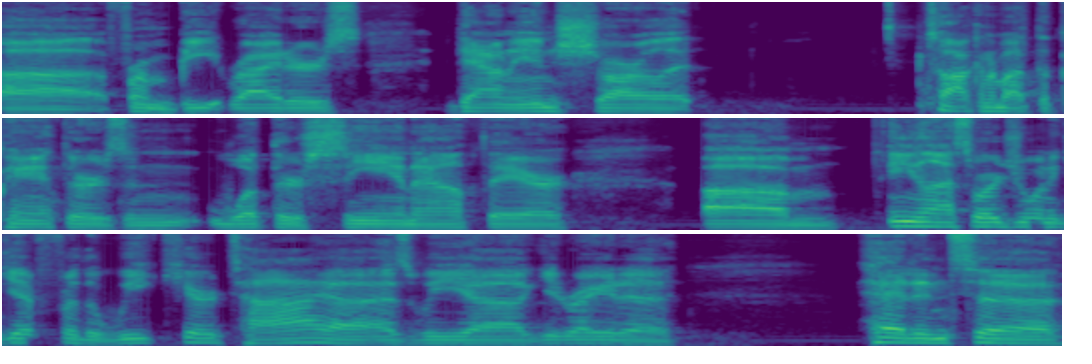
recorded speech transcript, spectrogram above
uh, from beat writers down in Charlotte, talking about the Panthers and what they're seeing out there. Um, any last words you want to get for the week here, Ty, uh, as we uh, get ready to head into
